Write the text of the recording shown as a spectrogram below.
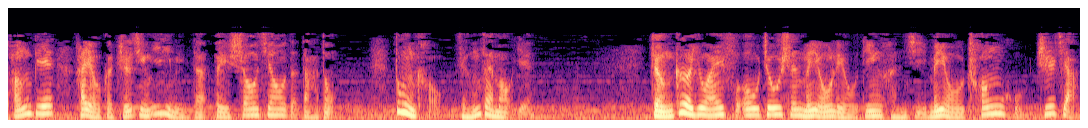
旁边还有个直径一米的被烧焦的大洞，洞口仍在冒烟。整个 UFO 周身没有柳钉痕迹，没有窗户支架，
